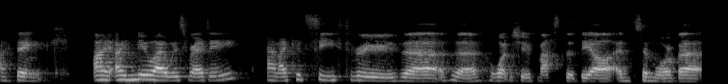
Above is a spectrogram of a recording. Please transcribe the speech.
I think I, I knew I was ready and I could see through the the once you've mastered the art into more of a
